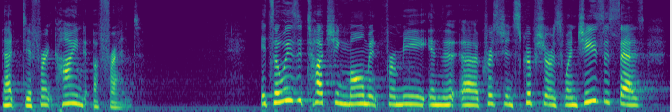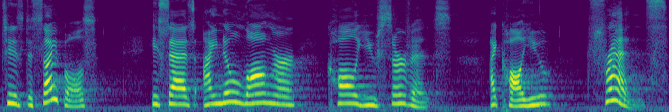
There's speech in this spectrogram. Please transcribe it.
that different kind of friend. It's always a touching moment for me in the uh, Christian scriptures when Jesus says to his disciples, He says, I no longer call you servants, I call you friends.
